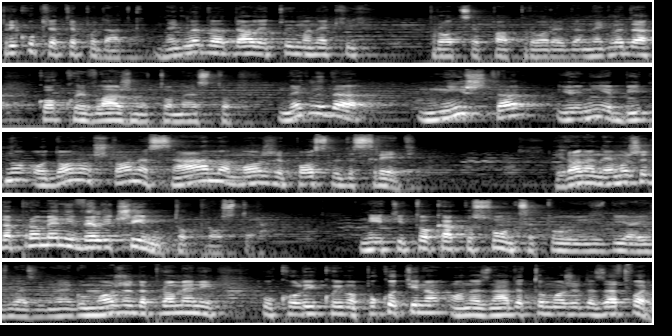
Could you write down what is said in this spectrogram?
prikuplja te podatke, ne gleda da li tu ima nekih procepa, proreda, ne gleda koliko je vlažno to mesto, ne gleda ništa joj nije bitno od onog što ona sama može posle da sredi. Jer ona ne može da promeni veličinu tog prostora. Niti to kako sunce tu izbija izlazi, nego može da promeni ukoliko ima pukotina, ona zna da to može da zatvori.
